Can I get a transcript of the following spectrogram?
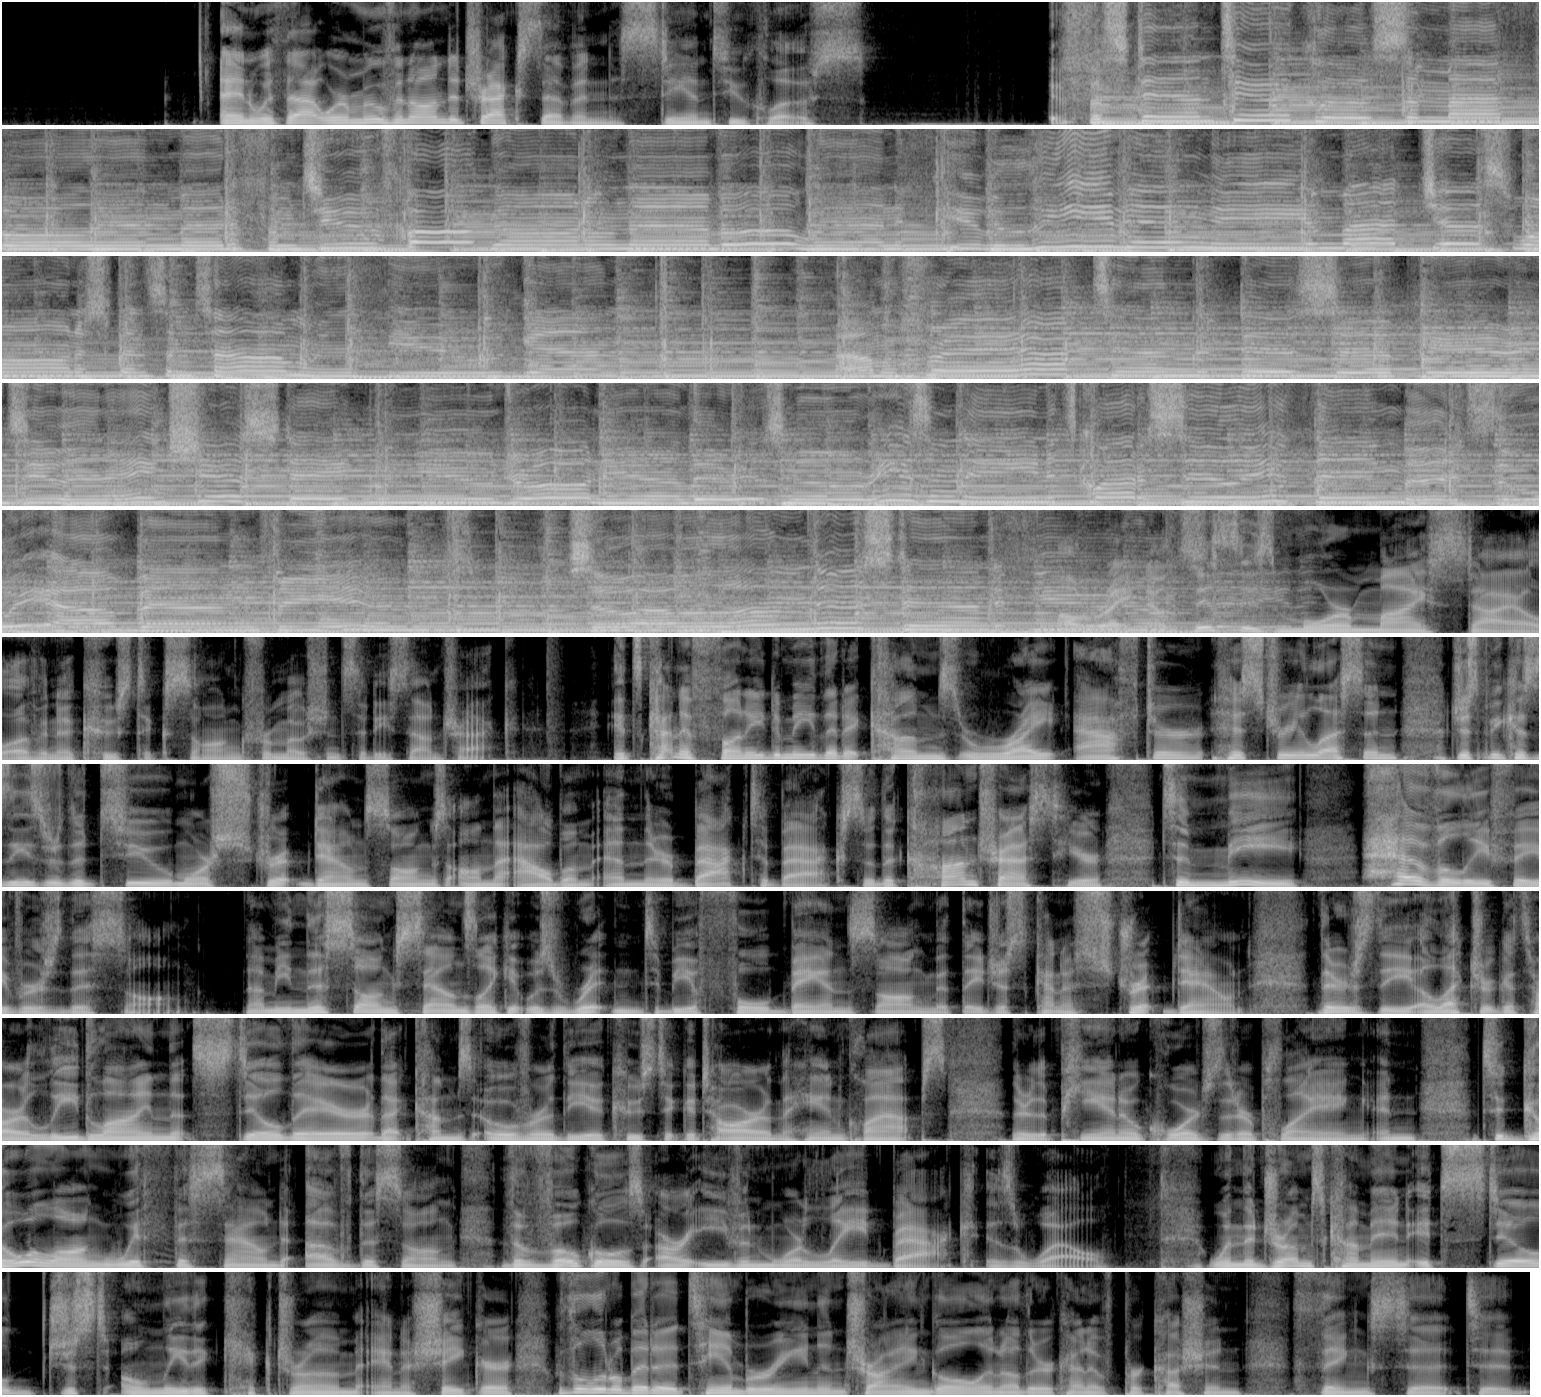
And with that, we're moving on to track seven Stand Too Close. If I stand too close, I might fall in, but if I'm too far gone, All right, now this is more my style of an acoustic song from Motion City soundtrack. It's kind of funny to me that it comes right after History Lesson, just because these are the two more stripped down songs on the album and they're back to back. So the contrast here, to me, heavily favors this song. I mean, this song sounds like it was written to be a full band song that they just kind of stripped down. There's the electric guitar lead line that's still there that comes over the acoustic guitar and the hand claps. There are the piano chords that are playing. And to go along with the sound of the song, the vocals are even more laid back as well. When the drums come in, it's still just only the kick drum and a shaker with a little bit of tambourine and triangle and other kind of percussion things to, to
